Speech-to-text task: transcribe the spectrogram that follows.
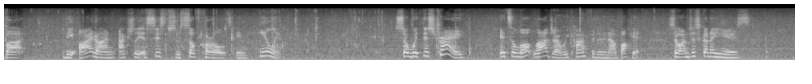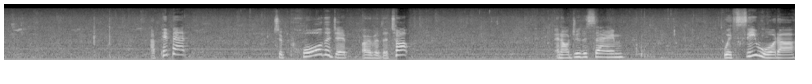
but the iodine actually assists with soft corals in healing. So with this tray, it's a lot larger. We can't fit it in our bucket. So I'm just going to use a pipette to pour the dip over the top. And I'll do the same with seawater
